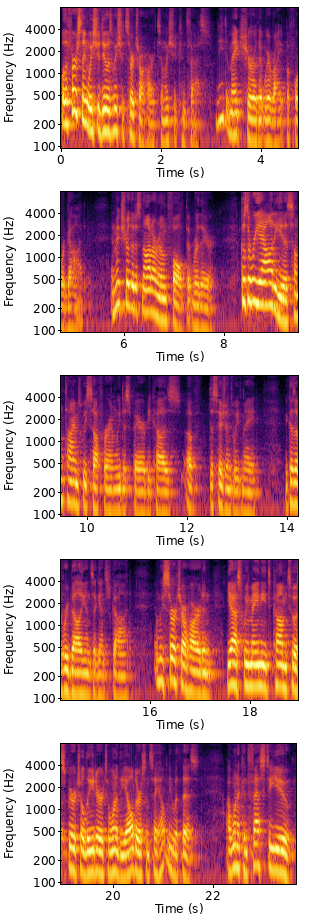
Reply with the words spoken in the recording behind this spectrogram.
Well, the first thing we should do is we should search our hearts and we should confess. We need to make sure that we're right before God and make sure that it's not our own fault that we're there. Because the reality is sometimes we suffer and we despair because of decisions we've made, because of rebellions against God. And we search our heart. And yes, we may need to come to a spiritual leader, to one of the elders, and say, Help me with this. I want to confess to you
